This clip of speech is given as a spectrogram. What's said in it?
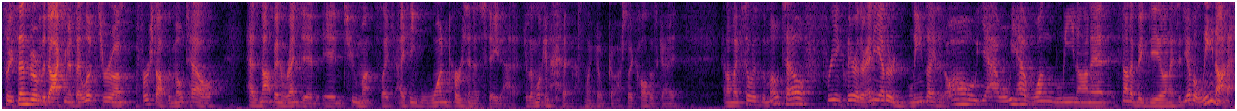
So he sends me over the documents. I look through them. First off, the motel has not been rented in two months. Like, I think one person has stayed at it because I'm looking at it. I'm like, oh gosh, so I call this guy. And I'm like, so is the motel free and clear? Are there any other liens on it? He said, oh, yeah, well, we have one lien on it. It's not a big deal. And I said, you have a lien on it?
